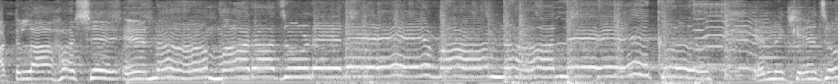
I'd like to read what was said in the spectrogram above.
આટલા હશે એના મારા જોડે રે વાના લેખ. એને કેજો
